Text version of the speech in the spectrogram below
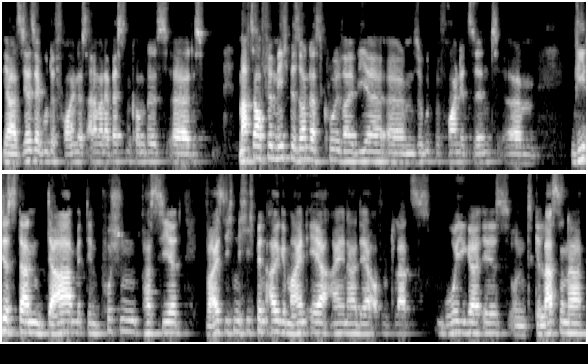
ja sehr, sehr gute Freunde. Das ist einer meiner besten Kumpels. Äh, das macht es auch für mich besonders cool, weil wir ähm, so gut befreundet sind. Ähm, wie das dann da mit dem Pushen passiert, weiß ich nicht. Ich bin allgemein eher einer, der auf dem Platz ruhiger ist und gelassener.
